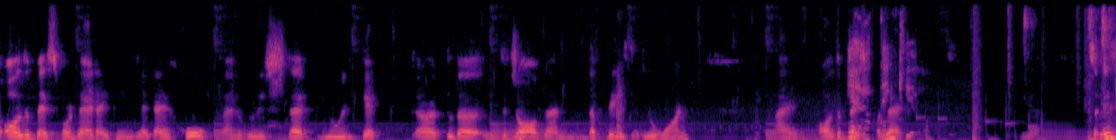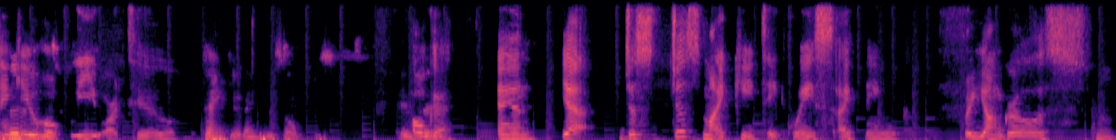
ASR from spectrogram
all the best for that. I think, like, I hope and wish that you will get uh, to the the job and the place that you want. And all the best yeah, for thank that. Thank you. Yeah. So thank you. Hopefully, you are too. Thank you. Thank you so much. Is okay. And yeah, just just my key takeaways. I think for young girls, hmm.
